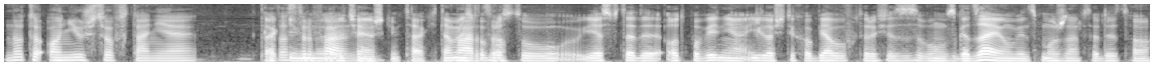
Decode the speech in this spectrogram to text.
no to oni już są w stanie Takim e, ciężkim, tak. I tam jest po Bardzo. prostu, jest wtedy odpowiednia ilość tych objawów, które się ze sobą zgadzają, więc można wtedy to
